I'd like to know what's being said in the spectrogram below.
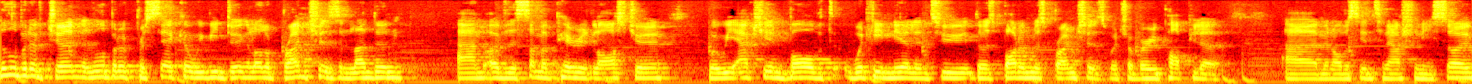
Little bit of gin, a little bit of Prosecco. We've been doing a lot of brunches in London um, over the summer period last year where we actually involved Whitley Neill into those bottomless brunches, which are very popular um, and obviously internationally. So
